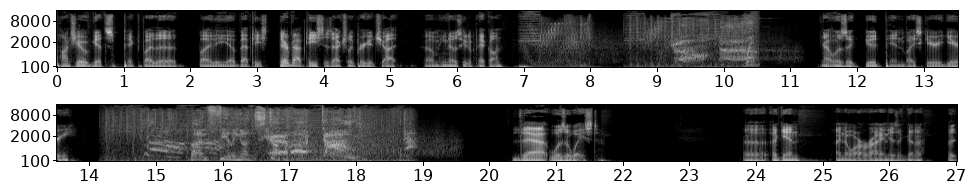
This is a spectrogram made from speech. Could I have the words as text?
Poncho gets picked by the by the uh, Baptiste. Their Baptiste is actually a pretty good shot. Um, he knows who to pick on. What? That was a good pin by Scary Gary. I'm feeling unstoppable. Down! That was a waste. Uh, again, I know our Ryan isn't gonna, but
